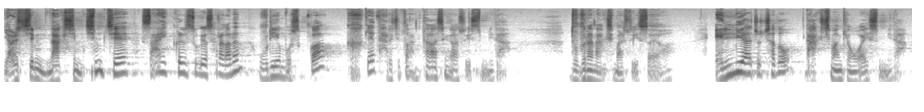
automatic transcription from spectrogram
열심, 낙심, 침체 사이클 속에 살아가는 우리의 모습과 크게 다르지도 않다 생각할 수 있습니다. 누구나 낙심할 수 있어요. 엘리야조차도 낙심한 경우가 있습니다.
